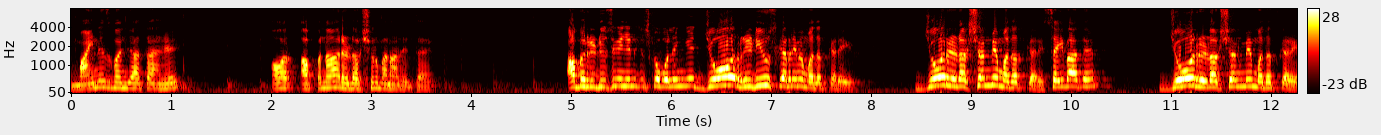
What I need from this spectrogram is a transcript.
माइनस बन जाता है और अपना रिडक्शन बना देता है। अब रिड्यूसिंग एजेंट किसको बोलेंगे? जो रिड्यूस करने में मदद करे। जो रिडक्शन में मदद करे। सही बात है? जो रिडक्शन में मदद करे।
